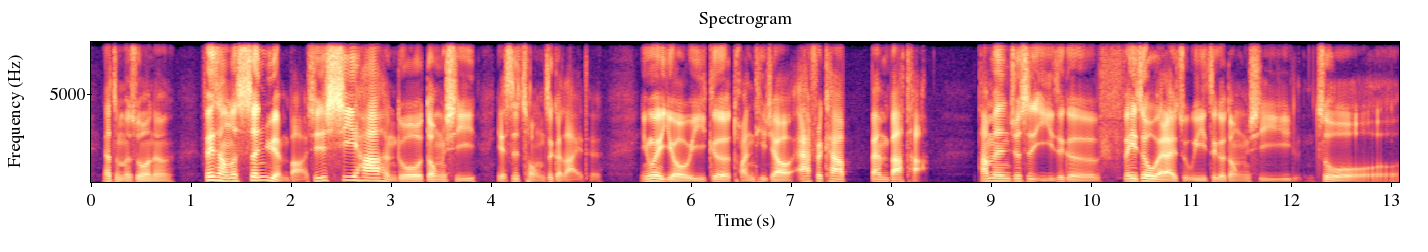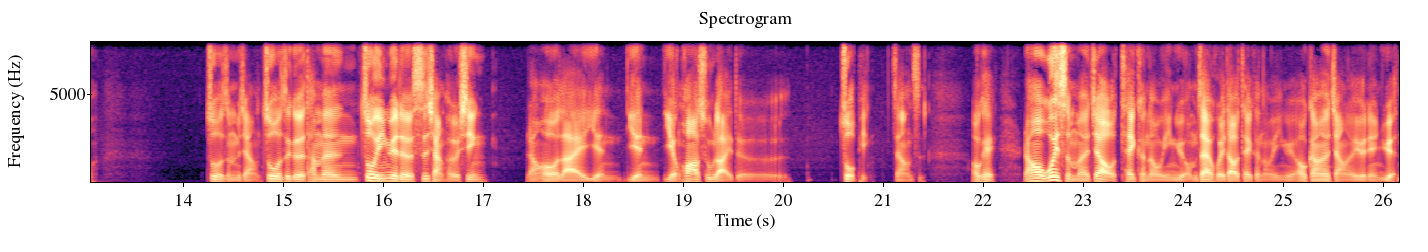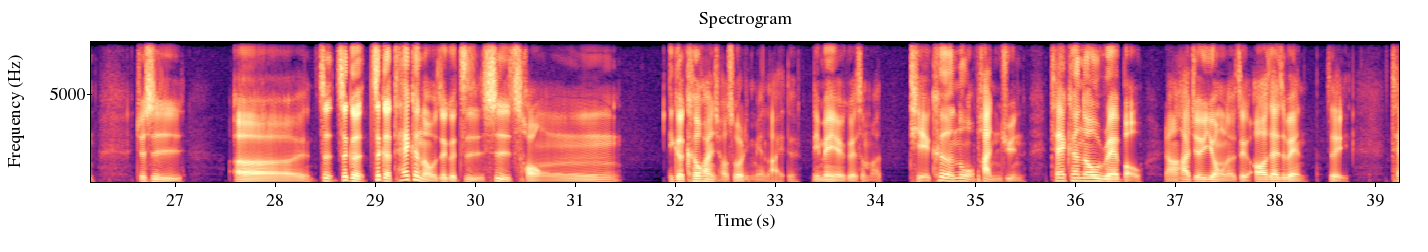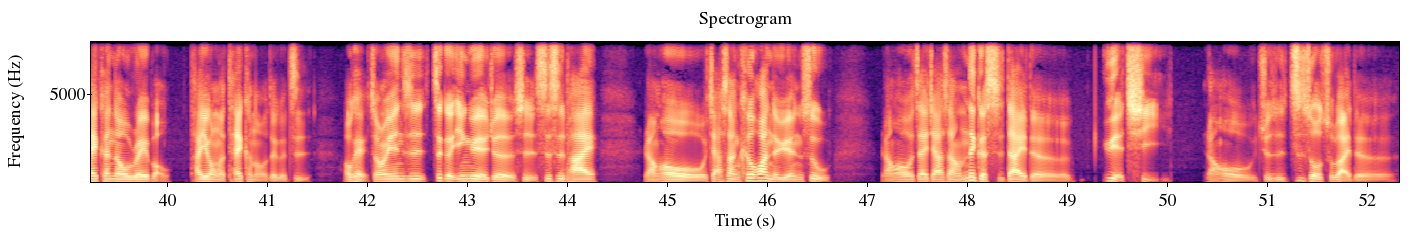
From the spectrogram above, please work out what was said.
要怎么说呢？非常的深远吧。其实嘻哈很多东西也是从这个来的，因为有一个团体叫 Africa Bambata，他们就是以这个非洲未来主义这个东西做做怎么讲？做这个他们做音乐的思想核心，然后来演演演化出来的作品这样子。OK，然后为什么叫 techno 音乐？我们再回到 techno 音乐。我刚刚讲的有点远，就是呃，这这个这个 techno 这个字是从一个科幻小说里面来的，里面有一个什么铁克诺叛军 techno rebel，然后他就用了这个哦，在这边这里 techno rebel，他用了 techno 这个字。OK，总而言之，这个音乐就是四四拍，然后加上科幻的元素，然后再加上那个时代的乐器。然后就是制作出来的，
